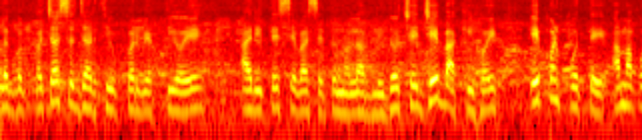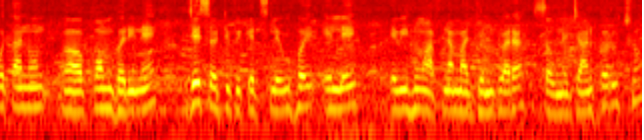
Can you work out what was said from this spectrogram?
લગભગ પચાસ હજારથી ઉપર વ્યક્તિઓએ આ રીતે સેવા સેતુનો લાભ લીધો છે જે બાકી હોય એ પણ પોતે આમાં પોતાનું અ, ફોર્મ ભરીને જે સર્ટિફિકેટ્સ લેવું હોય એ લે એવી હું આપના માધ્યમ દ્વારા સૌને જાણ કરું છું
